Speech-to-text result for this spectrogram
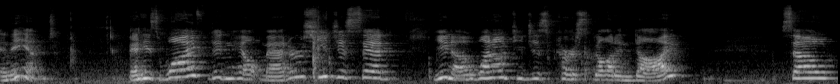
an end? And his wife didn't help matters. She just said, you know, why don't you just curse God and die? So,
